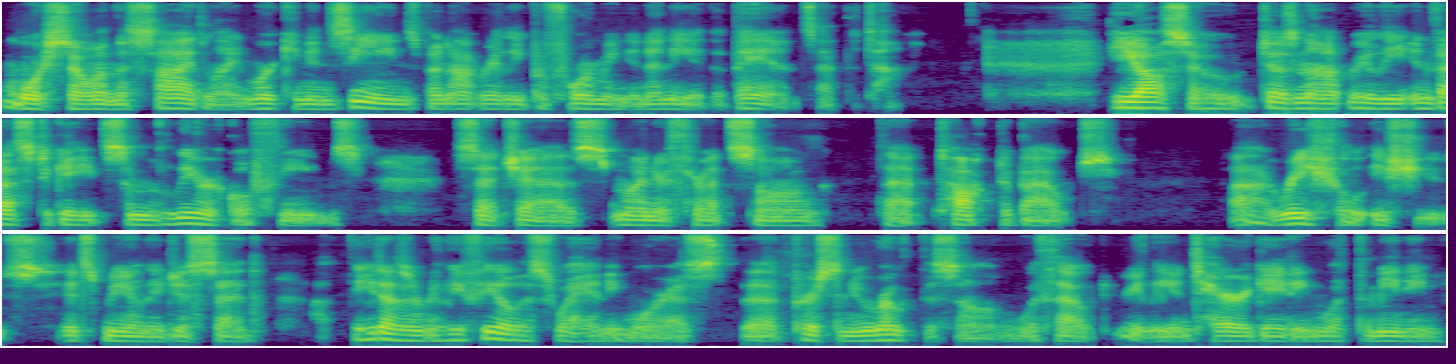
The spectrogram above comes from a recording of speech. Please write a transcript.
more so on the sideline, working in zines, but not really performing in any of the bands at the time. He also does not really investigate some of the lyrical themes, such as Minor Threat's song that talked about uh, racial issues. It's merely just said he doesn't really feel this way anymore as the person who wrote the song without really interrogating what the meaning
